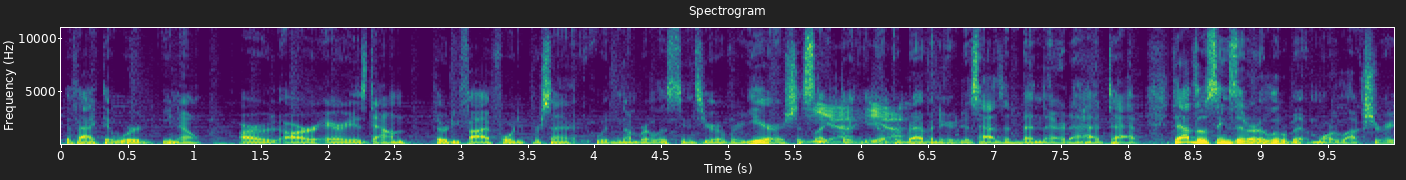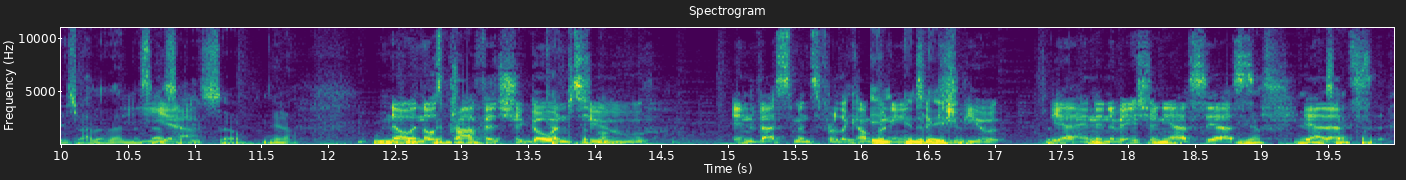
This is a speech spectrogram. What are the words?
the fact that we're you know our our area is down 35 40 percent with number of listings year over year it's just like yeah, the, you know yeah. the revenue just hasn't been there to have to have to have those things that are a little bit more luxuries rather than necessities so you know we, no and those profits should go into investments for the company In, innovation. to keep you yeah, and innovation. Yes, yes, yes. Yeah, yeah that's exactly.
